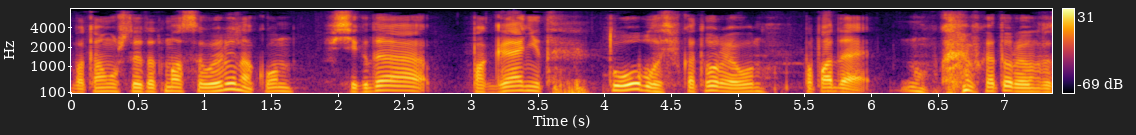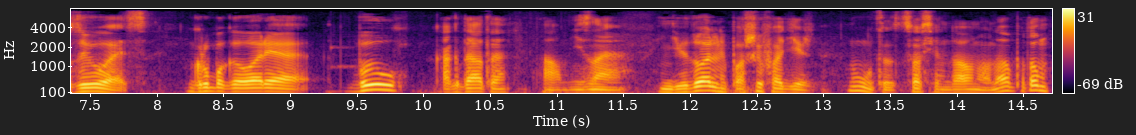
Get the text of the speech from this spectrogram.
потому что этот массовый рынок, он всегда поганит ту область, в которую он попадает, ну, в которой он развивается. Грубо говоря, был когда-то, там, не знаю, индивидуальный пошив одежды. Ну, это совсем давно, да. Потом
